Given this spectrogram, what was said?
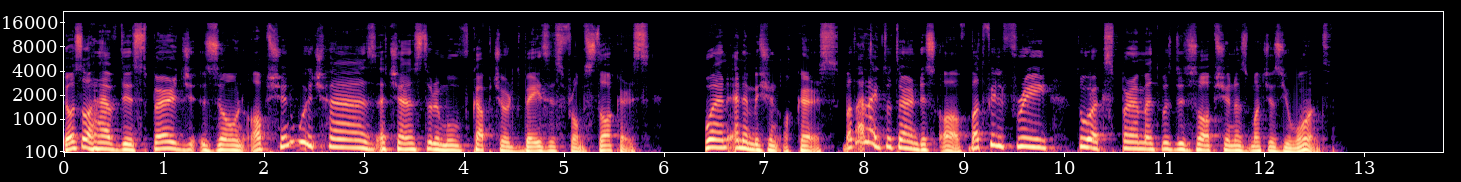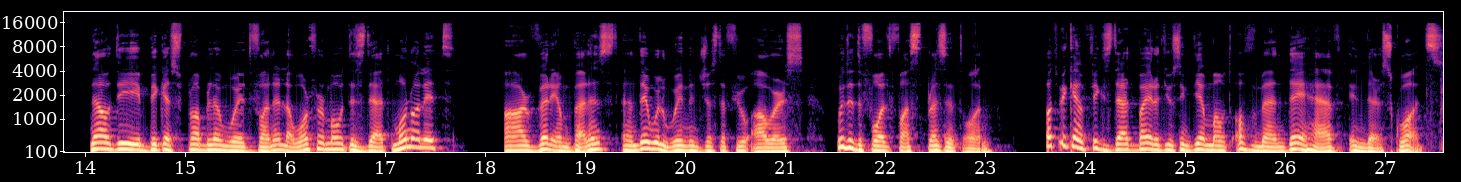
You also have this Purge Zone option which has a chance to remove captured bases from stalkers when an emission occurs, but I like to turn this off, but feel free to experiment with this option as much as you want. Now the biggest problem with Vanilla Warfare mode is that Monolith are very unbalanced and they will win in just a few hours with the default fast present on. But we can fix that by reducing the amount of men they have in their squads.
